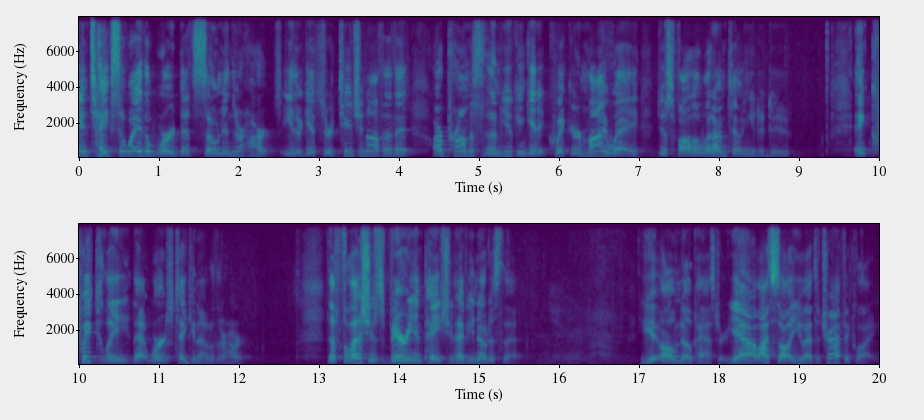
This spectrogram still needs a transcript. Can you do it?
and takes away the word that's sown in their hearts. Either gets their attention off of it or promises them, you can get it quicker my way. Just follow what I'm telling you to do. And quickly, that word's taken out of their heart. The flesh is very impatient. Have you noticed that? You, oh, no, Pastor. Yeah, I saw you at the traffic light.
